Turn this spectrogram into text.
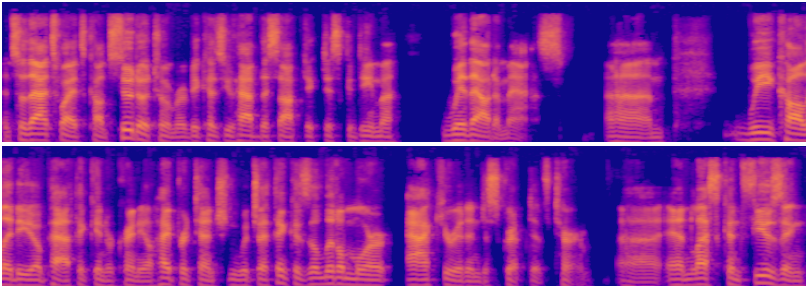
And so that's why it's called pseudotumor because you have this optic disc edema without a mass. Um, we call it idiopathic intracranial hypertension, which I think is a little more accurate and descriptive term uh, and less confusing.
